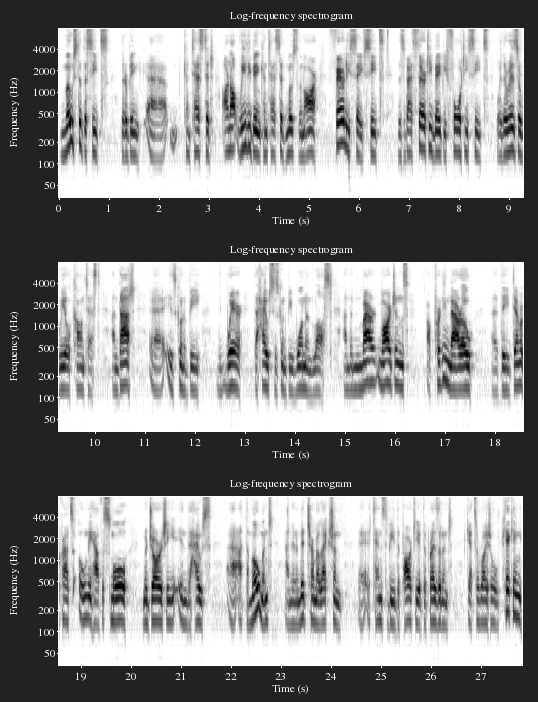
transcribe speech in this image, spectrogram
Most of the seats that are being uh, contested are not really being contested. Most of them are fairly safe seats. There's about 30, maybe 40 seats where there is a real contest, and that uh, is going to be where the House is going to be won and lost. And the mar- margins are pretty narrow. Uh, the Democrats only have a small majority in the House uh, at the moment, and in a midterm election, uh, it tends to be the party of the president gets a right old kicking.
